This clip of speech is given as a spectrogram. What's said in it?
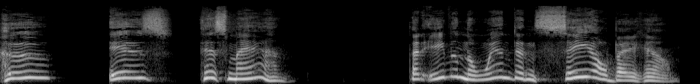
Who is this man? That even the wind and sea obey him.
